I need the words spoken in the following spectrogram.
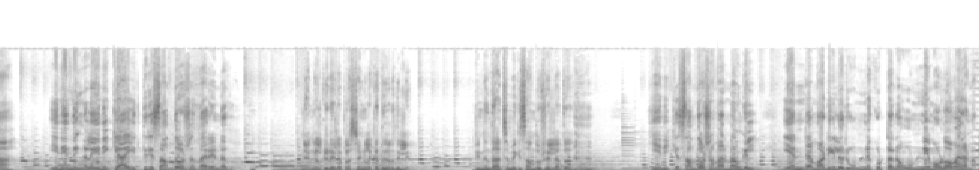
ആ ഇനി നിങ്ങൾ എനിക്കായി ഇത്തിരി സന്തോഷം തരേണ്ടത്. ഞങ്ങൾക്കിടയിലെ പ്രശ്നങ്ങളൊക്കെ തീർന്നില്ലേ? പിന്നെന്താ അച്ഛമ്മയ്ക്ക് സന്തോഷമില്ലാത്തത്? എനിക്ക് സന്തോഷം വരണമെങ്കിൽ എന്റെ മടിയിൽ ഒരു ഉണ്ണിക്കുട്ടനോ ഉണ്ണിമോളോ വരണം.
